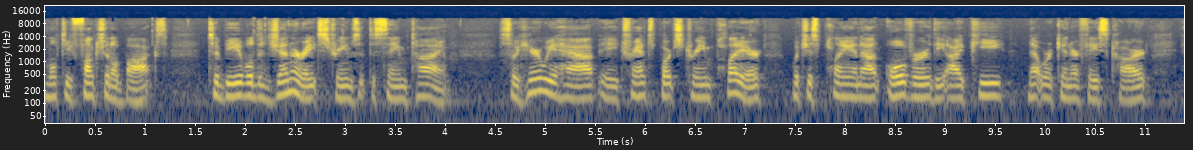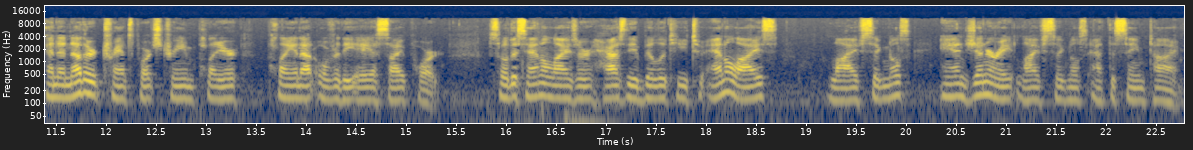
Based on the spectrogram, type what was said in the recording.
multifunctional box, to be able to generate streams at the same time. So here we have a transport stream player which is playing out over the IP network interface card and another transport stream player playing out over the ASI port. So this analyzer has the ability to analyze live signals and generate live signals at the same time.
